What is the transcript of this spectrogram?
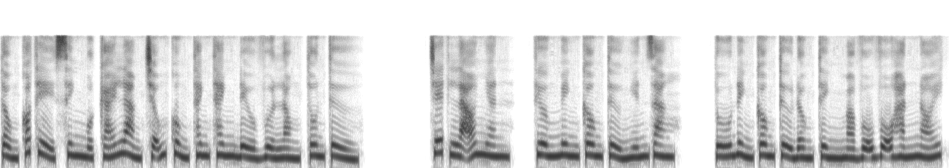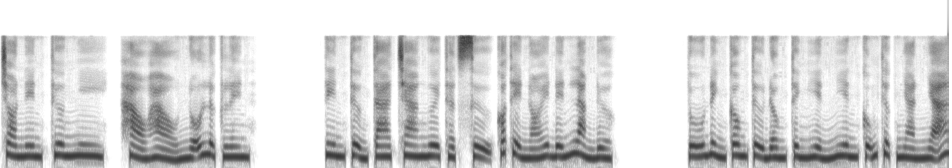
tổng có thể sinh một cái làm trẫm cùng thanh thanh đều vừa lòng tôn tử. Chết lão nhân, thương minh công tử nghiến răng. Tú đình công tử đồng tình mà vỗ vỗ hắn nói cho nên thương nhi, hảo hảo nỗ lực lên. Tin tưởng ta cha ngươi thật sự có thể nói đến làm được. Tú đình công tử đồng tình hiển nhiên cũng thực nhàn nhã,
